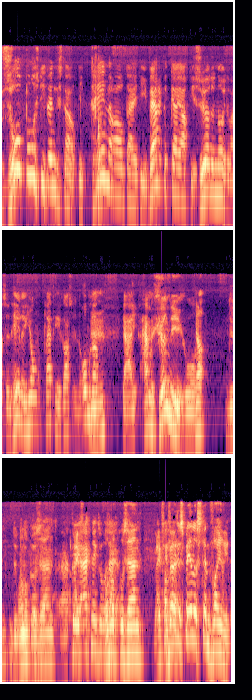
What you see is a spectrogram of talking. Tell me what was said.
zo positief ingesteld. Die trainde altijd, die werkte keihard, die zeurde nooit. Dat was een hele jonge, prettige gast in de omgang. Mhm. Ja, hem gunde je gewoon Ja. de, de 100%. doelpunten. Daar kun je echt niks over 100 zeggen. procent. Mijn favoriete speler is Tim Vairine.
